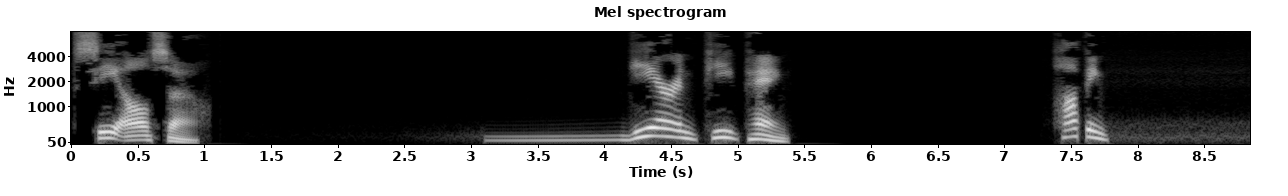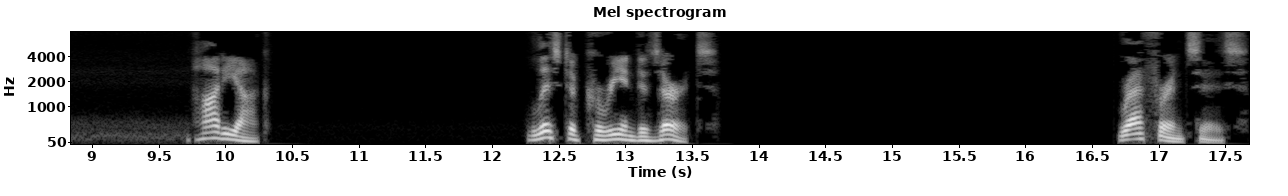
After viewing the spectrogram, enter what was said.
See also Gyaran pi pang Hoppang Hotteok. List of Korean desserts. References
